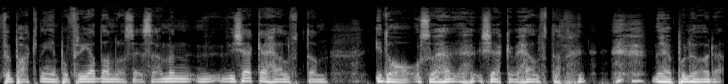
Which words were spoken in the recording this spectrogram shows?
förpackningen på fredagen och säger så här, men vi käkar hälften idag och så här, käkar vi hälften på lördag,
